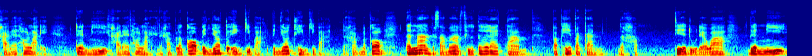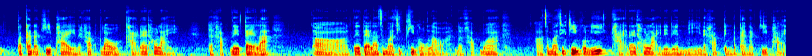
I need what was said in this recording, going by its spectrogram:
ขายได้เท่าไหร่ เดือนนี้ขายได้เท่าไหร่นะครับ แล้วก็เป็นยอดตัวเองกี่บาท เป็นยอดทีมกี่บาทนะครับ แล้วก็ด้านล่างจะสามารถฟิลเตอร์ได้ตามประเภทประกันนะครับ ที่จะดูได้ว่าเดือนนี้ประกันอัคคีภัยนะครับ เราขายได้เท่าไหร่นะครับ ในแต่ละ ในแต่ละสมาชิกทีมของเรานะครับว่าสมาชิกทีมคนนี้ขายได้เท่าไหร่ในเดือนนี้นะครับ เป็นประกันอักกีภัย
